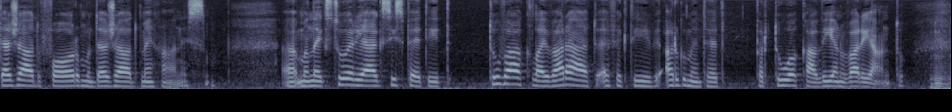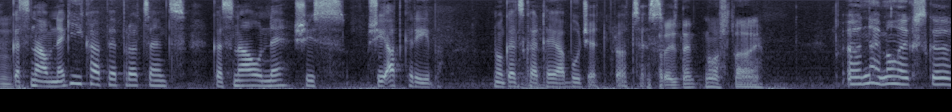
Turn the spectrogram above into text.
dažādu formu, dažādu mehānismu. Man liekas, to ir jēgas izpētīt tuvāk, lai varētu efektīvi argumentēt par to kā vienu variantu, mm -hmm. kas nav ne IKP procents, kas nav ne šis, šī atkarība no gadskārtējā budžeta procesa. Prezidenta nostāja. Nē, man liekas, ka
